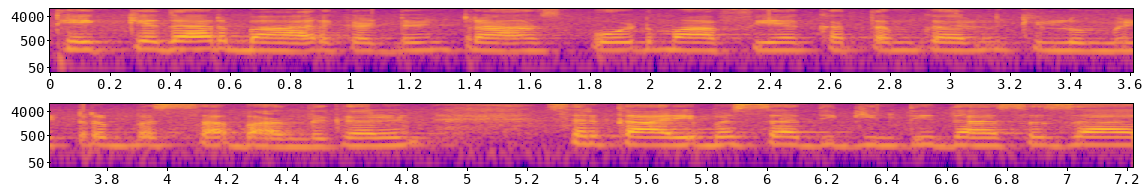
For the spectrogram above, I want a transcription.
ਠੇਕੇਦਾਰ ਬਾਹਰ ਕੱਢਣ, ਟਰਾਂਸਪੋਰਟ ਮਾਫੀਆ ਖਤਮ ਕਰਨ, ਕਿਲੋਮੀਟਰ ਬੱਸਾਂ ਬੰਦ ਕਰਨ, ਸਰਕਾਰੀ ਬੱਸਾਂ ਦੀ ਗਿਣਤੀ ਦਸ ਹਜ਼ਾਰ।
